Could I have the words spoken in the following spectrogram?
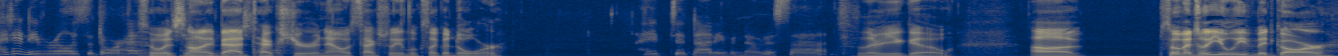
I didn't even realize the door had. so it's not a bad texture, and now it's actually looks like a door. I did not even notice that. So there you go. Uh, so eventually you leave Midgar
